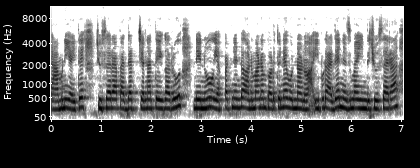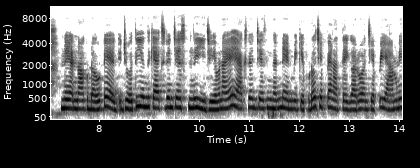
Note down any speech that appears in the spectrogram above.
యామిని అయితే చూసారా పెద్ద చిన్నత్తయ్య గారు నేను ఎప్పటి నుండో అనుమానం పడుతూనే ఉన్నాను. ఇప్పుడు అదే నిజమైంది చూసారా? నే నాకు డౌటే జ్యోతి ఎందుకు యాక్సిడెంట్ చేస్తుంది? ఈ జీవనాయే యాక్సిడెంట్ చేసిందని నేను మీకు ఎప్పుడో చెప్పాను అత్తయ్య గారు అని చెప్పి యామిని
